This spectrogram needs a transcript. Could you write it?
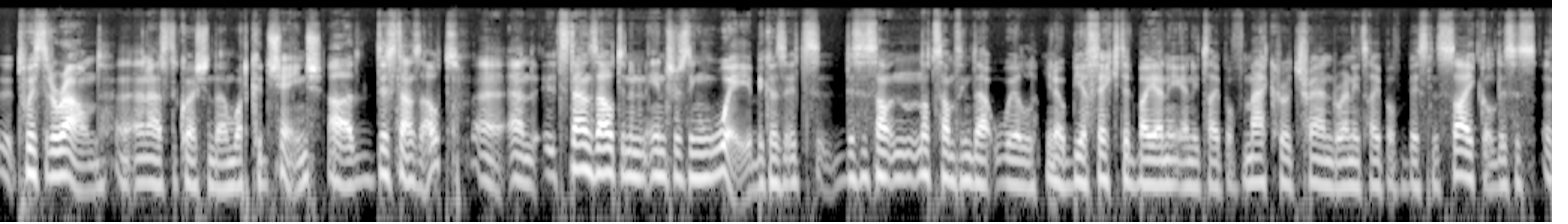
uh, twist it around and ask the question then what could change, uh, this stands out, uh, and it stands out in an interesting way because it's this is some, not something that will you know be affected by any any type of macro trend or any type of business cycle. This is a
